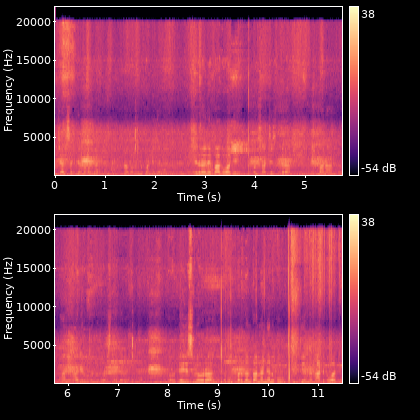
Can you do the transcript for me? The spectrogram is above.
ವಿಚಾರ ಸಂಕಿರಣವನ್ನು ನಾವು ಹಮ್ಮಿಕೊಂಡಿದ್ದೇವೆ. ಇದರಲ್ಲಿ ಭಾಗವಾಗಿ ಒಂದು ಸಾಕ್ಷ್ಯಚಿತ್ರ ನಿರ್ಮಾಣ ಆಗಿರುವುದನ್ನು ತೋರಿಸ್ತಾ ಇದ್ದೇವೆ. ತೇಜಸ್ವಿ ಅವರ ಬರೆದಂಥ ಅನನ್ಯನಪು ಕೃತಿಯನ್ನು ನಾಟಕವಾಗಿ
